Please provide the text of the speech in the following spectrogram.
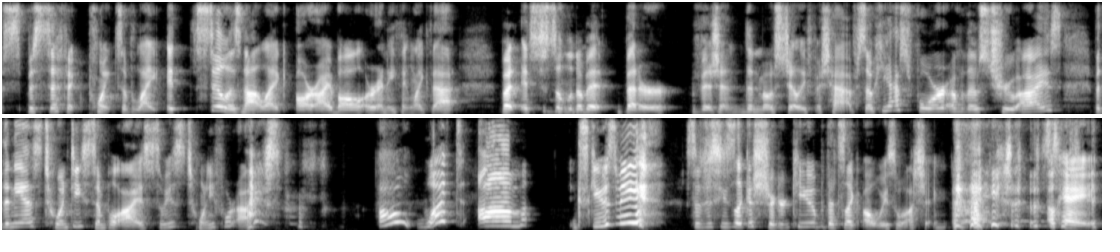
specific points of light. It still is not like our eyeball or anything like that, but it's just a Mhm. little bit better vision than most jellyfish have. So he has four of those true eyes, but then he has 20 simple eyes. So he has 24 eyes. Oh, what? Um, excuse me? so just he's like a sugar cube that's like always watching. Just- Okay.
